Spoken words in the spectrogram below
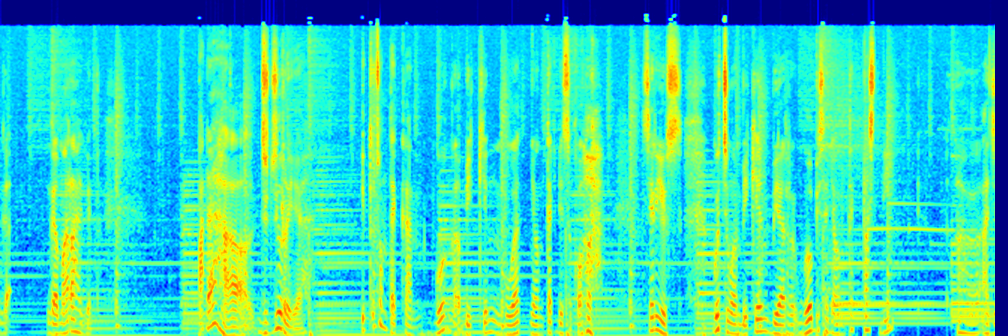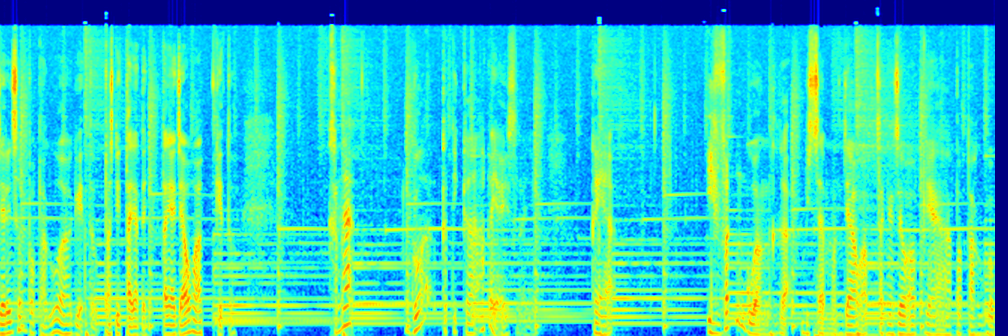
nggak nggak marah gitu. Padahal jujur ya itu contekan gue nggak bikin buat nyontek di sekolah serius gue cuma bikin biar gue bisa nyontek pas di uh, ajarin sama papa gue gitu pas ditanya tanya jawab gitu. Karena gue ketika apa ya istilahnya kayak even gue nggak bisa menjawab tanya jawabnya papa gue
